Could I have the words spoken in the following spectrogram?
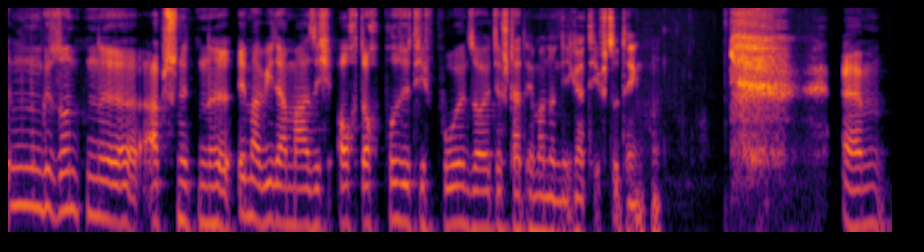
in gesunden äh, Abschnitten äh, immer wieder mal sich auch doch positiv polen sollte, statt immer nur negativ zu denken. Ähm,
